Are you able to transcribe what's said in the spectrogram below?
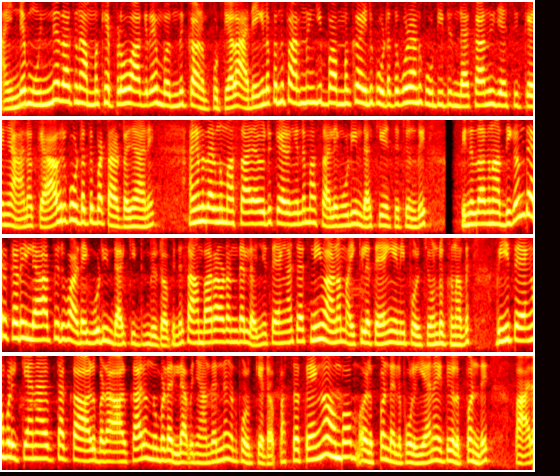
അതിന്റെ മുന്നേ ഇതാക്കണ അമ്മയ്ക്ക് എപ്പോഴും ആഗ്രഹം വന്ന് കാണും. കുട്ടികൾ ആരെങ്കിലുമൊക്കെ ഒന്ന് പറഞ്ഞെങ്കിൽ ഇപ്പോൾ അമ്മയ്ക്ക് അതിന്റെ കൂട്ടത്തിൽ കൂടെയാണ് കൂട്ടിയിട്ട് ഉണ്ടാക്കാമെന്ന് വിചാരിച്ചിരിക്കുക ഞാനൊക്കെ. ആ ഒരു കൂട്ടത്തിൽ പെട്ടാട്ടോ ഞാൻ അങ്ങനെ ഇതാക്കണ മസാല ഒരു കിഴങ്ങിന്റെ മസാലയും കൂടി ഉണ്ടാക്കി വെച്ചിട്ടുണ്ട്. പിന്നെ ഇതാക്കണം അധികം തിരക്കടയില്ലാത്തൊരു വടയും കൂടി ഉണ്ടാക്കിയിട്ടുണ്ട് കേട്ടോ പിന്നെ സാമ്പാർ അവിടെ ഉണ്ടല്ലോ. ഇനി തേങ്ങാ ചട്നി വേണം. അതിക്കില്ല തേങ്ങയാണ് ഈ പൊളിച്ചുകൊണ്ട് വെക്കണത് അപ്പോൾ ഈ തേങ്ങ പൊളിക്കാനായിട്ടൊക്ക ആൾ ഇവിടെ ആൾക്കാരൊന്നും ഇവിടെ ഇല്ല. അപ്പോൾ ഞാൻ തന്നെ അങ്ങോട്ട് പൊളിക്കാം കേട്ടോ പച്ച തേങ്ങ ആകുമ്പോൾ എളുപ്പമുണ്ടല്ലോ. പൊളിയാനായിട്ട് എളുപ്പമുണ്ട്. പാര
